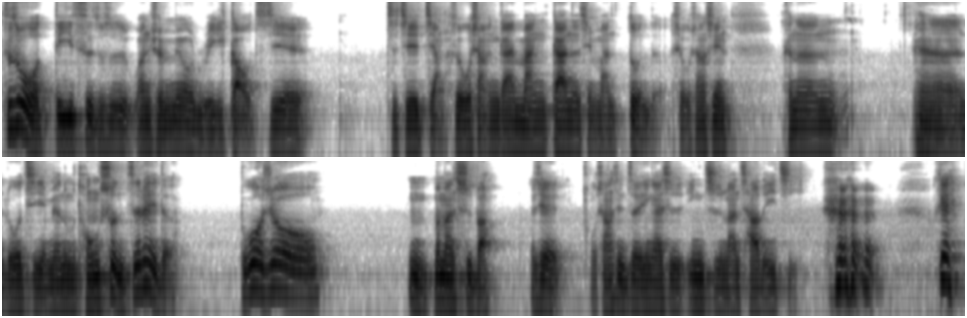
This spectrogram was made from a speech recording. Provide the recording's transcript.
这是我第一次，就是完全没有 re 稿，直接直接讲，所以我想应该蛮干，而且蛮钝的。所以我相信，可能嗯逻辑也没有那么通顺之类的。不过就嗯慢慢试吧，而且我相信这应该是音质蛮差的一集。OK，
